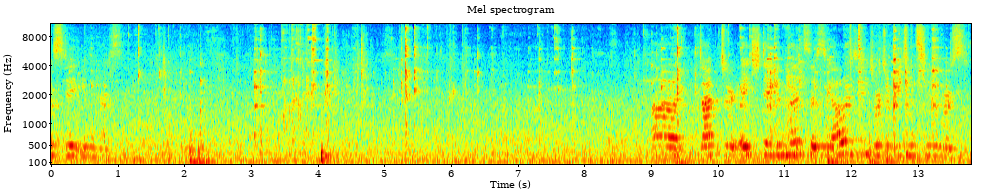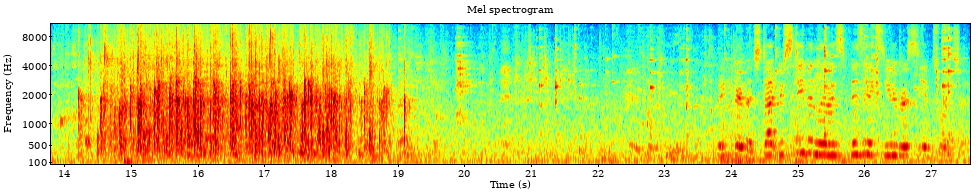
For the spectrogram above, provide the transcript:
Ohio State University. Uh, Dr. H. David Hunt, Sociology, Georgia Regents University. Thank you very much. Dr. Stephen Lewis, Physics, University of Georgia.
